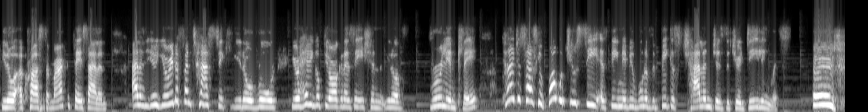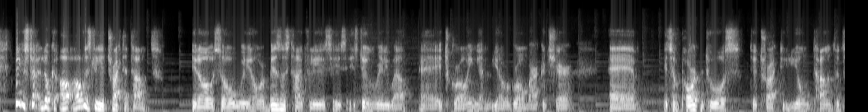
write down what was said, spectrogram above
you know, across the marketplace, Alan. Alan, you're in a fantastic, you know, role. You're heading up the organization, you know, brilliantly. Can I just ask you, what would you see as being maybe one of the biggest challenges that you're dealing with? Uh, biggest look, obviously attracting talent. You know, so you know our business thankfully is is, is doing really well. Uh, it's growing, and you know we're growing market share. Um, it's important to us to attract young, talented,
